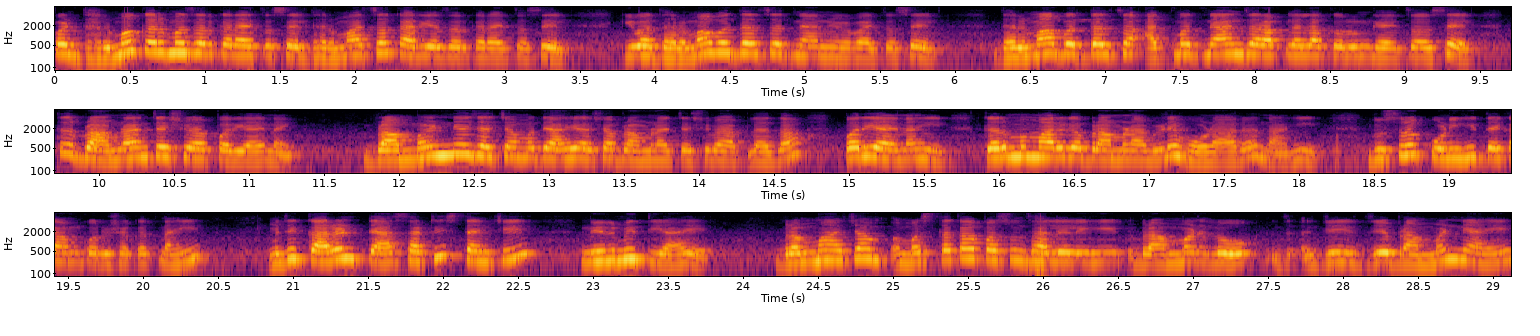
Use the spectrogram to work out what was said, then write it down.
पण धर्मकर्म जर करायचं असेल धर्माचं कार्य जर करायचं असेल किंवा धर्माबद्दलचं ज्ञान मिळवायचं असेल धर्माबद्दलचं आत्मज्ञान जर आपल्याला करून घ्यायचं असेल तर ब्राह्मणांच्या शिवाय पर्याय नाही. ब्राह्मण्य ज्याच्यामध्ये आहे अशा ब्राह्मणाच्या शिवाय आपल्याला पर्याय नाही. कर्ममार्ग ब्राह्मणाविणे होणार नाही. दुसरं कोणीही ते काम करू शकत नाही. म्हणजे कारण त्यासाठीच त्यांची निर्मिती आहे. ब्रह्माच्या मस्तकापासून झालेले ही ब्राह्मण लोक ज- जे जे ब्राह्मण्य आहे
